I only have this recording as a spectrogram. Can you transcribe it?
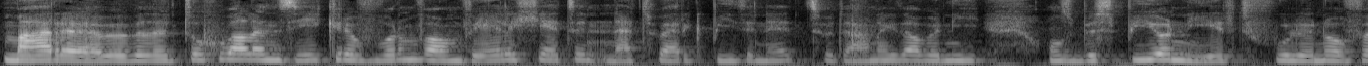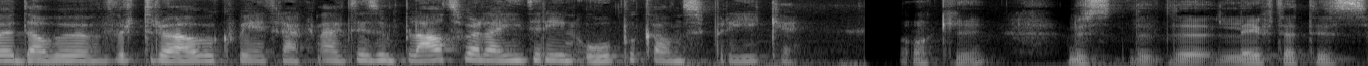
Maar we willen toch wel een zekere vorm van veiligheid in het netwerk bieden. Hè. Zodanig dat we niet ons bespioneerd voelen of dat we vertrouwen kwijtraken. Het is een plaats waar dat iedereen open kan spreken. Oké. Dus de, de leeftijd is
